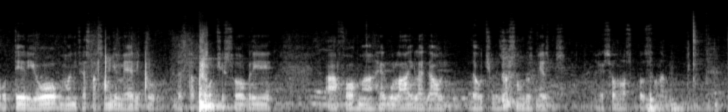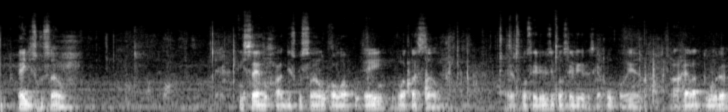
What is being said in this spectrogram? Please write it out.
ulterior manifestação de mérito desta Corte sobre a forma regular e legal da utilização dos mesmos. Esse é o nosso posicionamento. Em discussão? Encerro a discussão, coloco em votação. É, os conselheiros e conselheiras que acompanham a relatura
